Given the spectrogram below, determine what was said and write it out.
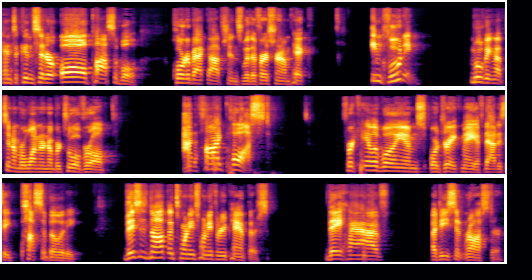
And to consider all possible quarterback options with a first round pick, including moving up to number one or number two overall at high cost for Caleb Williams or Drake Maye, if that is a possibility. This is not the 2023 Panthers. They have a decent roster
